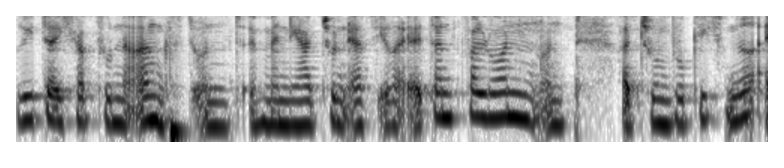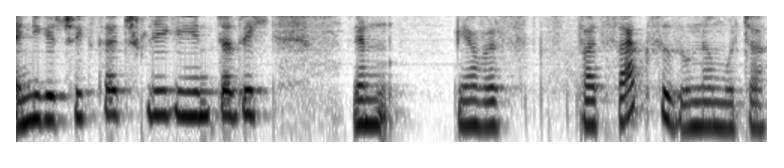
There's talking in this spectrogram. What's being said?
Rita, ich habe so eine Angst. Und meine, die hat schon erst ihre Eltern verloren und hat schon wirklich ne, einige Schicksalsschläge hinter sich. Dann, ja, was, was sagst du so einer Mutter?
